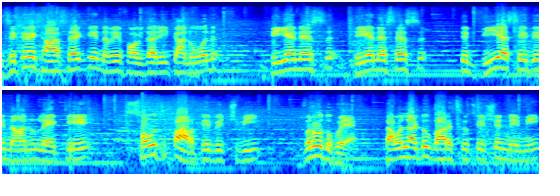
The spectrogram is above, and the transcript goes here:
ਜ਼ਿਕਰ ਖਾਸ ਹੈ ਕਿ ਨਵੇਂ ਫੌਜਦਾਰੀ ਕਾਨੂੰਨ ਬੀਐਨਐਸ, ਡੀਐਨਐਸਐਸ ਤੇ ਬੀਐਸਏ ਦੇ ਨਾਂ ਨੂੰ ਲੈ ਕੇ ਸਾਊਥ ਭਾਰਤ ਦੇ ਵਿੱਚ ਵੀ ਵਿਰੋਧ ਹੋਇਆ ਹੈ। ਤਾਮਿਲਨਾਡੂ ਬਾਰ ਐਸੋਸੀਏਸ਼ਨ ਨੇ ਵੀ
